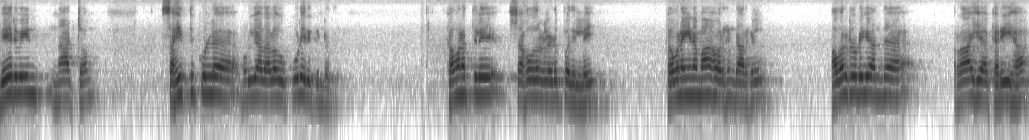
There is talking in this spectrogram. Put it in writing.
வேர்வையின் நாற்றம் சகித்து கொள்ள முடியாத அளவு கூட இருக்கின்றது. கவனத்திலே சகோதரர்கள் எடுப்பதில்லை. கவனயினமாக வருகின்றார்கள். அவர்களுடைய அந்த ராகியா கரீஹா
